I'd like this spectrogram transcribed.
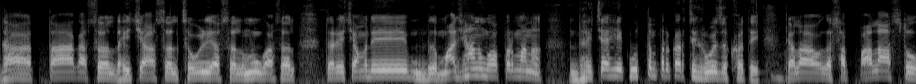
धा ताग असेल दहीच्या असेल चवळी असेल मूग असेल तर याच्यामध्ये माझ्या अनुभवाप्रमाणे दहीच्या हे एक उत्तम प्रकारचं हिरवळीचं खत आहे. त्याला असा पाला असतो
